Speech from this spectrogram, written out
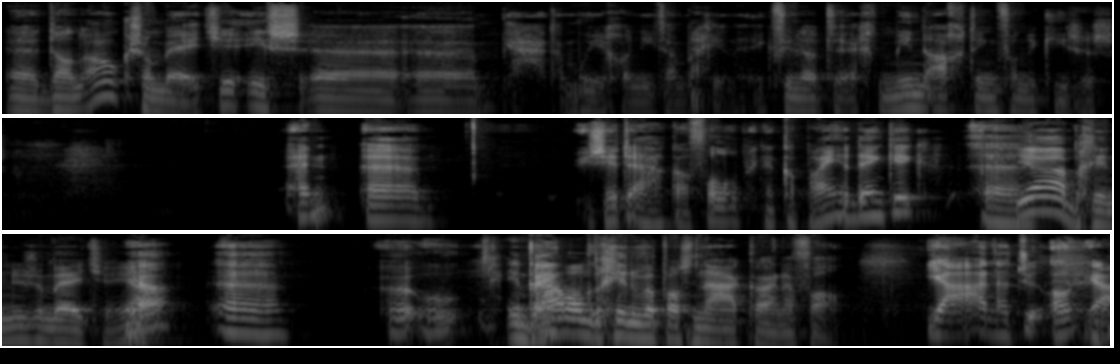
eh, dan ook zo'n beetje, is, ja, daar moet je gewoon niet aan beginnen. Ik vind dat echt minachting van de kiezers. En u zit eigenlijk al volop in de campagne, denk ik. Ja, begin nu zo'n beetje. Ja. ja. Eh, hoe- In Brabant beginnen we pas na carnaval. ja, natuurlijk. Oh, ja,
